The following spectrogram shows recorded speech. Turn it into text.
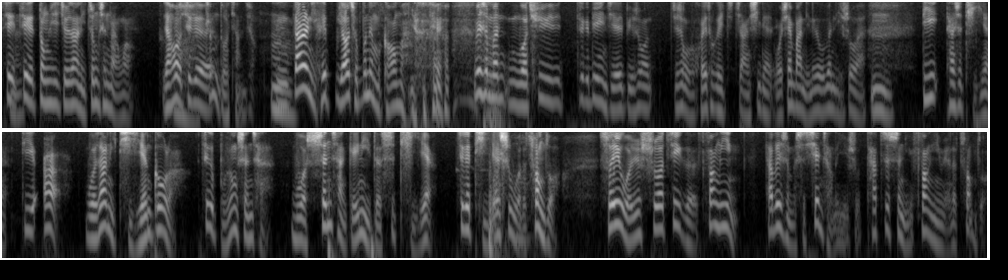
这、嗯这个东西就让你终身难忘。然后这个哇这么多讲究，嗯，当然你可以要求不那么高嘛。对，为什么我去这个电影节，比如说，就是我回头可以讲细点，我先把你那个问题说完。嗯。第一，它是体验；第二，我让你体验够了，这个不用生产，我生产给你的是体验，这个体验是我的创作，所以我就说这个放映。它为什么是现场的艺术？它这是你放映员的创作，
